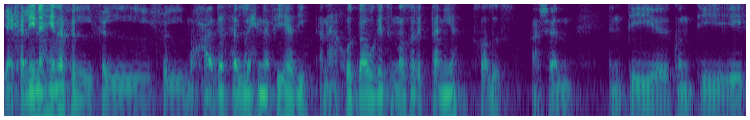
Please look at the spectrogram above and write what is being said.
يعني خلينا هنا في في في المحادثة اللي إحنا فيها دي أنا هاخد بقى وجهة النظر التانية خالص عشان انت كنت إيه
